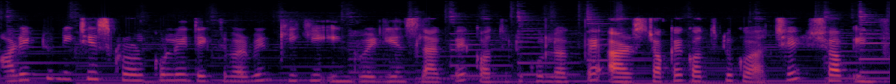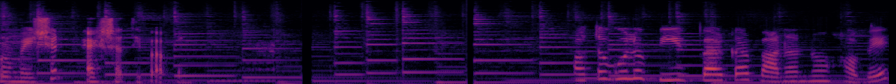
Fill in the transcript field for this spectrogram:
আর একটু নিচে স্ক্রল করলে দেখতে পারবেন কি কি ইনগ্রেডিয়েন্টস লাগবে, কতটুকু লাগবে, আর স্টকে কতটুকু আছে, সব ইনফরমেশন একসাথে পাবেন। কতগুলো বিফ বার্গার বানানো হবে,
